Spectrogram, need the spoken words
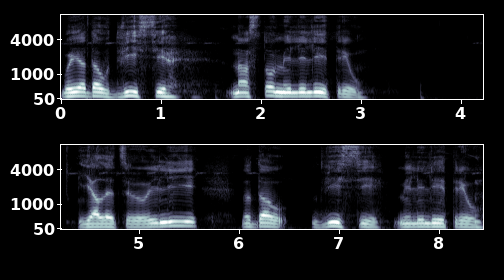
Бо я дав 200 на 100 мл ялицевої олії, додав 200 мл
